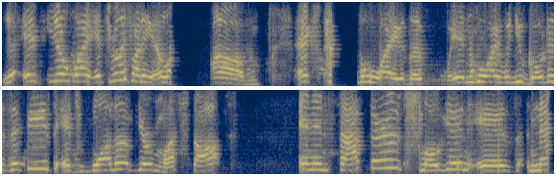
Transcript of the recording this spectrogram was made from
Yeah, it. You know what? It's really funny. Um, expat Hawaii. The in Hawaii when you go to Zippy's, it's one of your must stops. And in fact, their slogan is next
